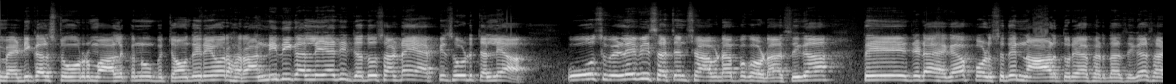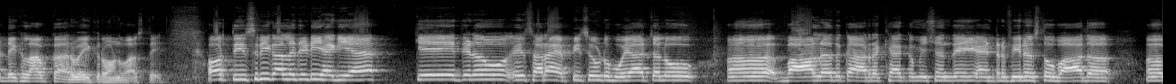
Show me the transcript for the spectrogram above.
ਮੈਡੀਕਲ ਸਟੋਰ ਮਾਲਕ ਨੂੰ ਬਚਾਉਂਦੇ ਰਹੇ ਔਰ ਹੈਰਾਨੀ ਦੀ ਗੱਲ ਇਹ ਹੈ ਜੀ ਜਦੋਂ ਸਾਡਾ ਇਹ ਐਪੀਸੋਡ ਚੱਲਿਆ ਉਸ ਵੇਲੇ ਵੀ ਸਚਨ ਛਾਵੜਾ ਭਗੌੜਾ ਸੀਗਾ ਤੇ ਜਿਹੜਾ ਹੈਗਾ ਪੁਲਿਸ ਦੇ ਨਾਲ ਤੁਰਿਆ ਫਿਰਦਾ ਸੀਗਾ ਸਾਡੇ ਖਿਲਾਫ ਕਾਰਵਾਈ ਕਰਾਉਣ ਵਾਸਤੇ। ਔਰ ਤੀਸਰੀ ਗੱਲ ਜਿਹੜੀ ਹੈਗੀ ਹੈ ਕਿ ਜਦੋਂ ਇਹ ਸਾਰਾ ਐਪੀਸੋਡ ਹੋਇਆ ਚਲੋ ਬਾਲ ਅਧਿਕਾਰ ਰੱਖਿਆ ਕਮਿਸ਼ਨ ਦੇ ਇੰਟਰਫੀਰੈਂਸ ਤੋਂ ਬਾਅਦ ਅ,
